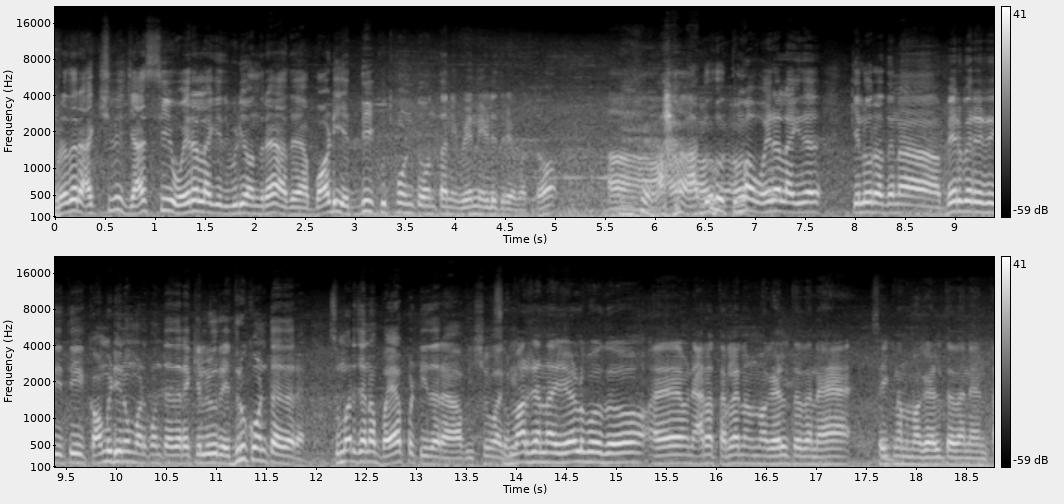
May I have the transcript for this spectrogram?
ಬ್ರದರ್ ಆ್ಯಕ್ಚುಲಿ ಜಾಸ್ತಿ ವೈರಲ್ ಆಗಿದ್ದು ವಿಡಿಯೋ ಅಂದರೆ ಅದೇ ಬಾಡಿ ಎದ್ದಿ ಕುತ್ಕೊಂತು ಅಂತ ನೀವೇನು ಹೇಳಿದ್ರಿ ಇವತ್ತು ಅದು ತುಂಬ ವೈರಲ್ ಆಗಿದೆ. ಕೆಲವರು ಅದನ್ನು ಬೇರೆ ಬೇರೆ ರೀತಿ ಕಾಮಿಡಿನೂ ಮಾಡ್ಕೊತಾ ಇದ್ದಾರೆ ಕೆಲವರು ಎದುರುಕೊಳ್ತಾ ಇದ್ದಾರೆ ಸುಮಾರು ಜನ ಭಯ ಪಟ್ಟಿದ್ದಾರೆ ಆ ವಿಷಯವಾಗಿ. ಸುಮಾರು ಜನ ಹೇಳ್ಬೋದು ಏ ಅವ್ನು ಯಾರೋ ತರಲೆ ನನ್ನ ಮಗ ಹೇಳ್ತಿದ್ದಾನೆ ಸೈಕ್ ನನ್ನ ಮಗ ಹೇಳ್ತಿದ್ದಾನೆ ಅಂತ.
